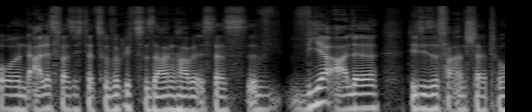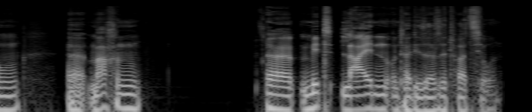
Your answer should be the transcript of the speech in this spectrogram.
Und alles, was ich dazu wirklich zu sagen habe, ist, dass wir alle, die diese Veranstaltung äh, machen, äh, mitleiden unter dieser Situation.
